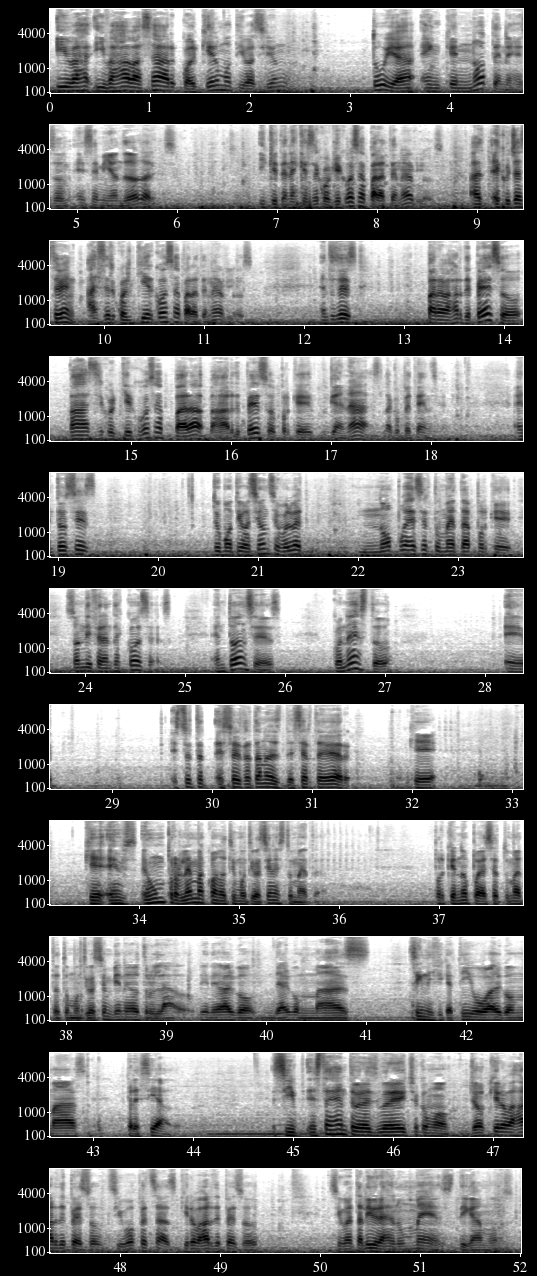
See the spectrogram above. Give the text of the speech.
Y vas, a basar cualquier motivación tuya en que no tenés ese millón de dólares. Y que tenés que hacer cualquier cosa para tenerlos. ¿Escuchaste bien? Hacer cualquier cosa para tenerlos. Entonces, para bajar de peso, vas a hacer cualquier cosa para bajar de peso porque ganás la competencia. Entonces, tu motivación se vuelve, no puede ser tu meta porque son diferentes cosas. Entonces, con esto, eh, estoy, estoy, tratando de, de, hacerte ver que, que es, es, un problema cuando tu motivación es tu meta. Porque no puede ser tu meta, tu motivación viene de otro lado, viene de algo, de algo más significativo, algo más preciado. Si esta gente hubiera, dicho como, yo quiero bajar de peso, si vos pensás, quiero bajar de peso, 50 libras en un mes, digamos,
